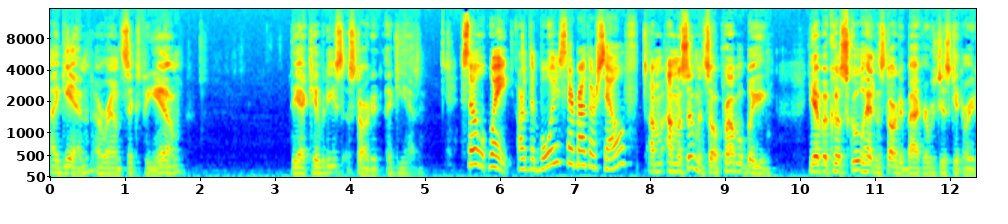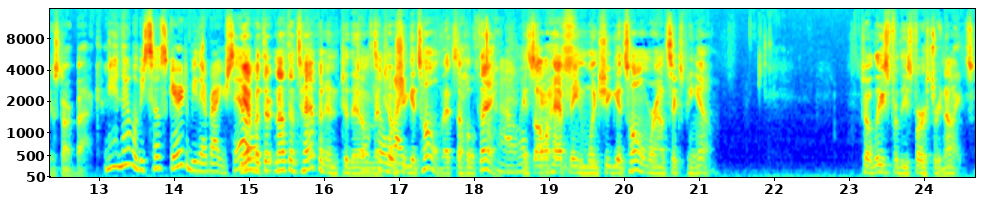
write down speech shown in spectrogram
again around 6 p.m., the activities started again. So wait, are the boys there by themselves? I'm, I'm assuming so, probably, yeah, because school hadn't started back or was just getting ready to start back. Man, that would be so scary to be there by yourself. Yeah, but there, nothing's happening to them till, until she gets home. That's the whole thing. Oh, it's all happening when she gets home around 6 p.m. So at least for these first three nights.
